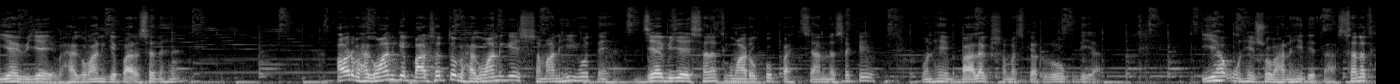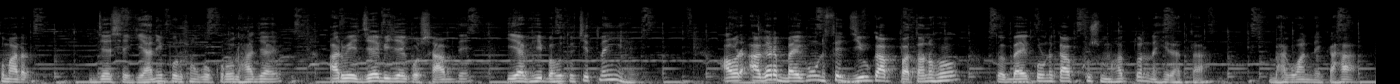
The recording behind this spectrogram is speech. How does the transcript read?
यह विजय भगवान के पार्षद हैं। और भगवान के पार्षद तो भगवान के समान ही होते हैं। जय विजय सनत कुमारों को पहचान न सके, उन्हें बालक समझकर रोक दिया। यह उन्हें शोभा नहीं देता। सनत कुमार जैसे ज्ञानी पुरुषों को क्रोध आ जाए और वे जय विजय को साप दें, यह भी बहुत उचित नहीं है। और अगर बैकुंठ से जीव का पतन हो तो बैकुंठ का खुश महत्व नहीं रहता। भगवान ने कहा,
